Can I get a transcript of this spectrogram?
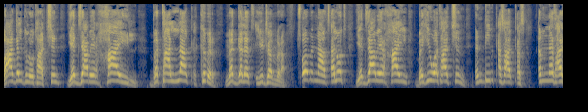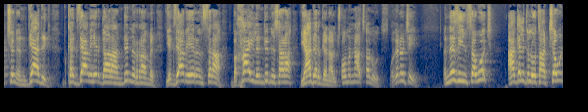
በአገልግሎታችን የእግዚአብሔር ኃይል በታላቅ ክብር መገለጥ ይጀምራል። ጾምና ጸሎት የእግዚአብሔር ኃይል በሕይወታችን እንዲንቀሳቀስ እምነታችን እንዲያድግ ከእግዚአብሔር ጋር እንድንራመድ የእግዚአብሔርን ስራ በኃይል እንድንሰራ ያደርገናል። ጾምና ጸሎት ወገኖቼ እነዚህን ሰዎች አገልግሎታቸውን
